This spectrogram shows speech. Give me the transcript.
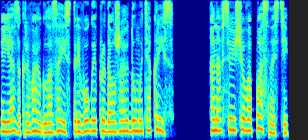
я закрываю глаза и с тревогой продолжаю думать о Крис. Она все еще в опасности,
